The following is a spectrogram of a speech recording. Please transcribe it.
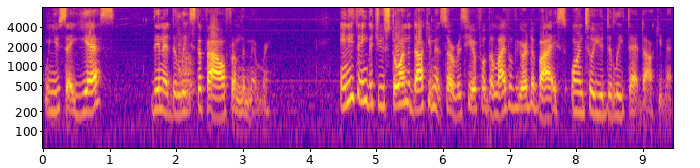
When you say yes, then it deletes the file from the memory. Anything that you store in the document server is here for the life of your device or until you delete that document.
